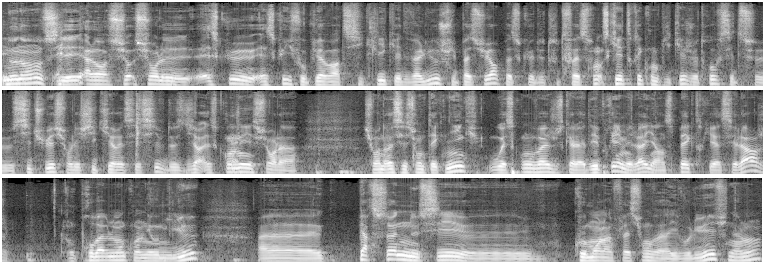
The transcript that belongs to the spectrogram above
Non, non, c'est alors sur, sur le. Est-ce que est-ce qu'il faut plus avoir de cyclique et de value? Je suis pas sûr parce que de toute façon, ce qui est très compliqué, je trouve, c'est de se situer sur l'échiquier récessif, de se dire est-ce qu'on est sur la sur une récession technique ou est-ce qu'on va jusqu'à la déprime? Et là, il y a un spectre qui est assez large, donc probablement qu'on est au milieu. Euh, personne ne sait euh, comment l'inflation va évoluer finalement.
